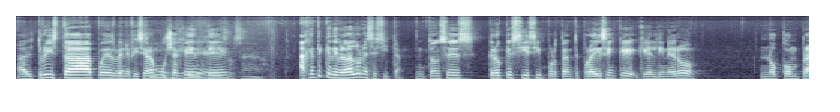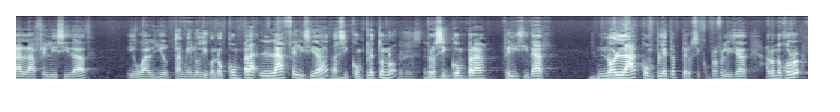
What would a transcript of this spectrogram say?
altruista, puedes beneficiar a mucha gente, o sea, a gente que de verdad lo necesita. Entonces, creo que sí es importante. Por ahí dicen que, que el dinero no compra la felicidad. Igual yo también lo digo, no compra la felicidad, así completo no, Pero sí compra felicidad. No la completa, pero sí compra felicidad. A lo mejor,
